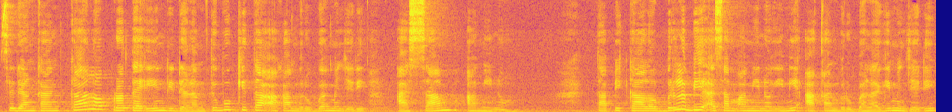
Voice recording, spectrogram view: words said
Sedangkan kalau protein di dalam tubuh kita akan berubah menjadi asam amino. Tapi kalau berlebih asam amino ini akan berubah lagi menjadi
